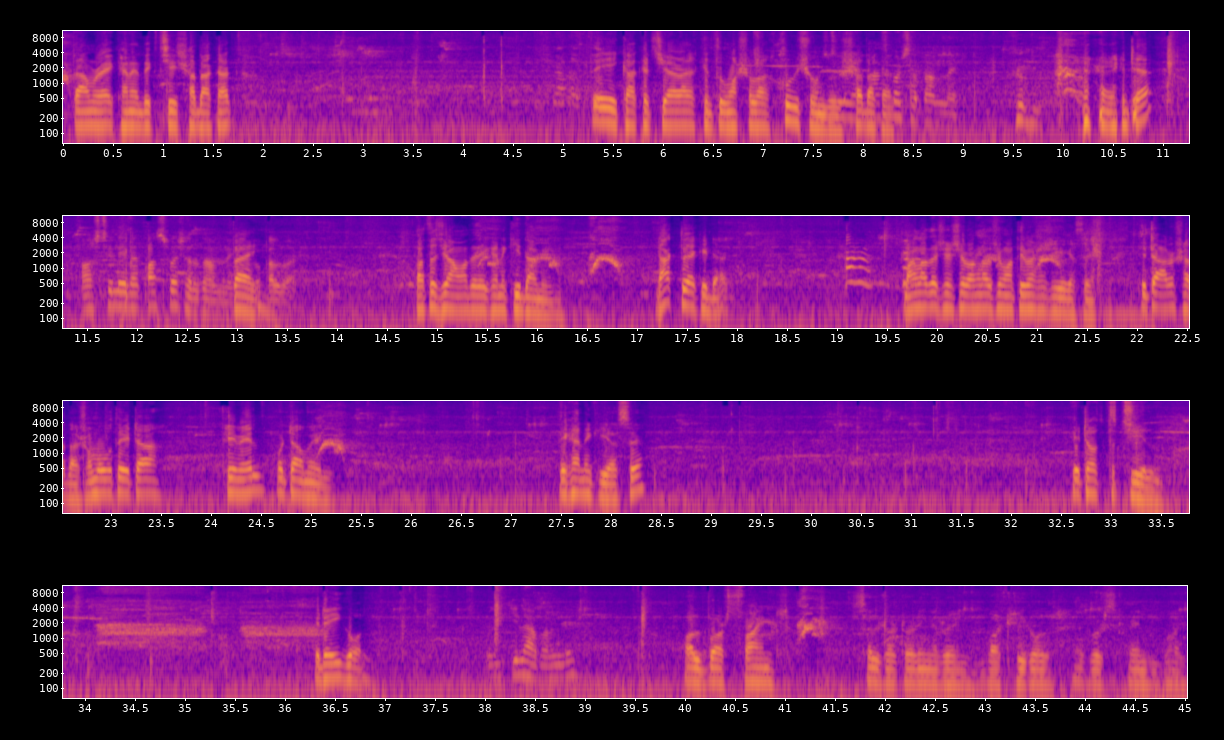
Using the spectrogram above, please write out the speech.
তা আমরা এখানে দেখছি সাদা কাক। তো এই কাকের চেহারা কিন্তু মাসাল্লাহ খুবই সুন্দর সাদা কাক। এটা? অস্ট্রেলিয়ার পাঁচ পয়সার দাম নেই তাই? অথচ আমাদের এখানে কি দামি? ডাক তো একই ডাক। বাংলাদেশ এসে বাংলাদেশের মাতৃভাষা শিখে গেছে। এটা আরও সাদা। সম্ভবত এটা ফিমেল ওটা মেল এখানে কি আছে? এটা হচ্ছে চিল। এটা ইগল কি লাভ আনলে? All birds find rain, but eagle birds find boy.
